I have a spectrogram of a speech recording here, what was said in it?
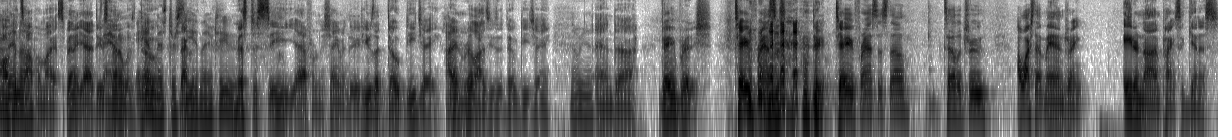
off the top of my head. Spinner, yeah, dude. Spinner was dope. And Mr. C Back in there too. Mr. C, yeah, from the Shamen, dude. He was a dope DJ. I didn't realize he was a dope DJ. Oh yeah. And uh, very British. Terry Francis, dude. Terry Francis, though, tell the truth, I watched that man drink eight or nine pints of Guinness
